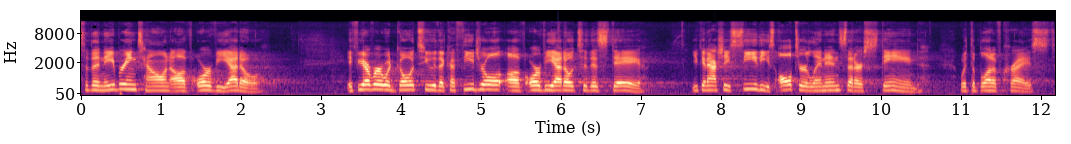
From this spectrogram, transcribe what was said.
to the neighboring town of Orvieto. If you ever would go to the Cathedral of Orvieto to this day, you can actually see these altar linens that are stained with the blood of Christ.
